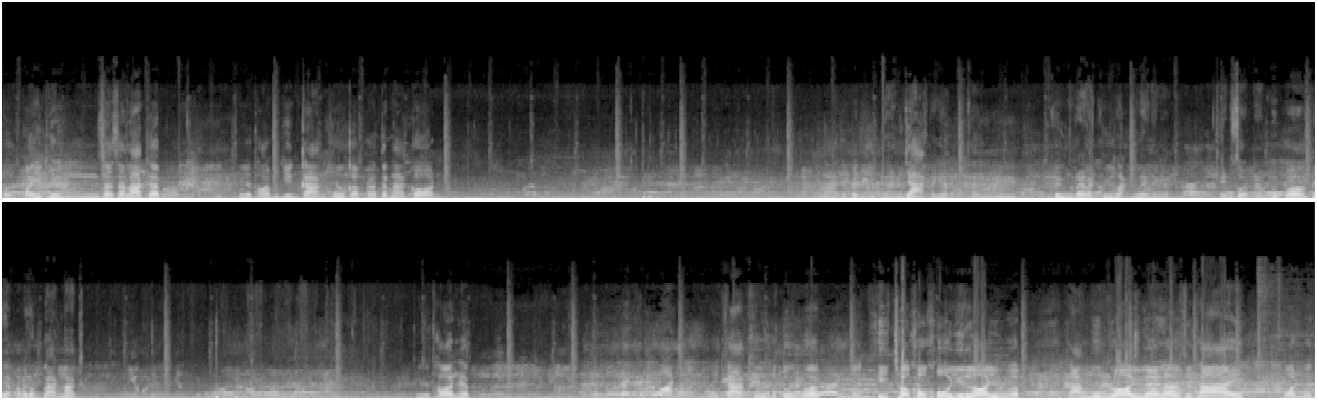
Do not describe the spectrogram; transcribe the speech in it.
ยกไปถึงสัสลักษ์ครับธีรทรมายืนกลางคู่กับรัตนากร น่าจะเป็นอีกงานยากนะครับทั้ง ครึ่งแรกและครึ่งหลังเลยนะครับเคนโซนำบุกก็ขยับเข้าไปตรงกลางมากธีรทรครับไม่กล้าคืนประตูเพราะเหมือนมีจอโคโคยืนรออยู่ครับกลางมุ้งรออยู่เลยแล้วสุดท้ายบอลเหมือน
